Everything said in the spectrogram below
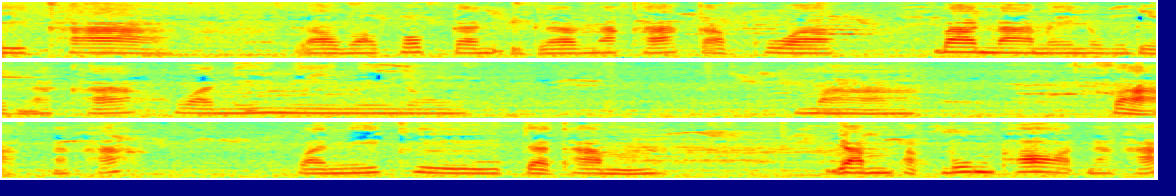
ดีค่ะ เรามาพบกันอีกแล้วนะคะ กับครัวบ้านนาเมนูเด็ดนะคะ วันนี้มีเมนูมาฝากนะคะ วันนี้คือจะทำยำผักบุ้งทอดนะคะ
